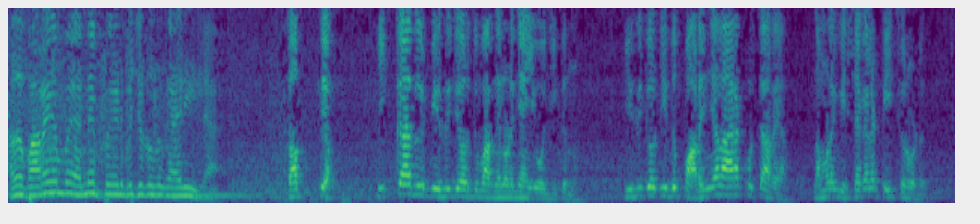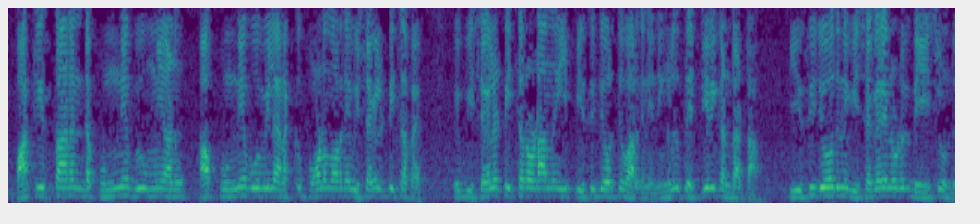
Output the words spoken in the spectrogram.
അത് പറയുമ്പോൾ എന്നെ പേടിപ്പിച്ചിട്ടൊന്നും കാര്യമില്ല. സത്യം. ഇക്കാര്യത്തിൽ പി സി ജോർജ് പറഞ്ഞതിനോട് ഞാൻ യോജിക്കുന്നു. പി സി ജോർജ് ഇത് പറഞ്ഞത് ആരെക്കുറിച്ച് അറിയാം? നമ്മളെ വിശകല ടീച്ചറോട്. പാകിസ്ഥാൻ എന്റെ പുണ്യഭൂമിയാണ്. ആ പുണ്യഭൂമിയിൽ എനക്ക് പോണെന്ന് പറഞ്ഞ വിശകല ടീച്ചറെ ഈ വിശകല ടീച്ചറോടാണ് ഈ പി സി ജോർജ് പറഞ്ഞത് നിങ്ങൾ തെറ്റിരി കണ്ടാട്ടാ. പി സി ജോർജിന് വിശകലനോട് ഒരു ദേഷ്യമുണ്ട്.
